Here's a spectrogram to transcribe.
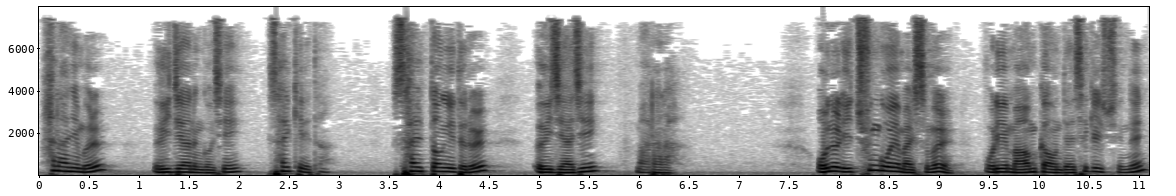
하나님을 의지하는 것이 살 길이다. 살덩이들을 의지하지 말아라. 오늘 이 충고의 말씀을 우리의 마음 가운데 새길 수 있는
